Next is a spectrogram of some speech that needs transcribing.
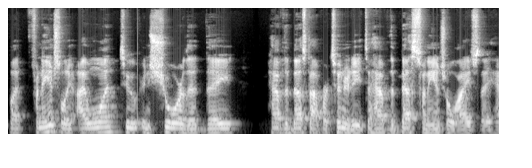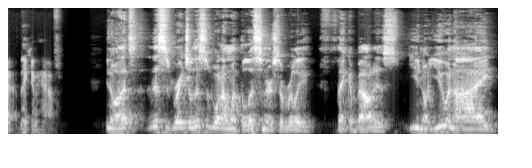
but financially, I want to ensure that they have the best opportunity to have the best financial lives they have they can have. You know, that's this is Rachel. This is what I want the listeners to really think about. Is you know, you and I,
